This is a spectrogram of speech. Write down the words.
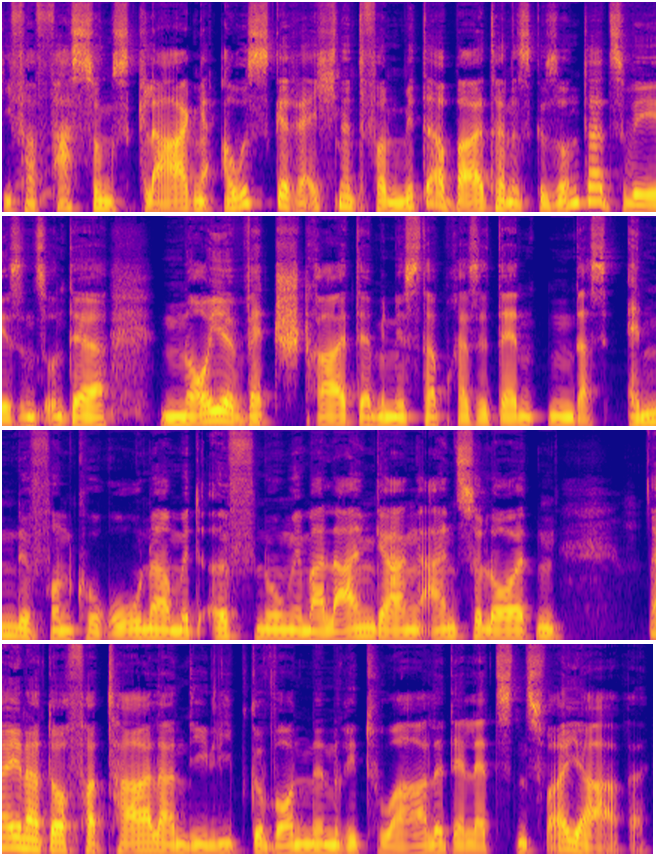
die Verfassungsklagen ausgerechnet von Mitarbeitern des Gesundheitswesens und der neue Wettstreit der Ministerpräsidenten, das Ende von Corona mit Öffnung im Alleingang einzuläuten, erinnert doch fatal an die liebgewonnenen Rituale der letzten zwei Jahre.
